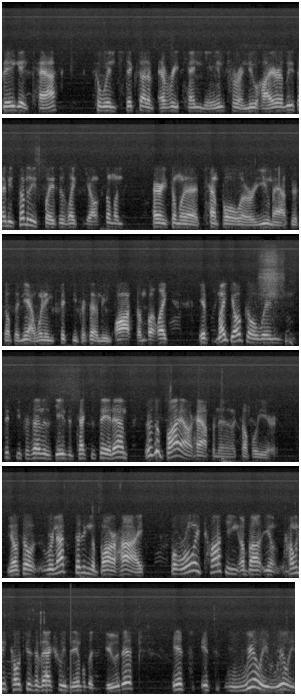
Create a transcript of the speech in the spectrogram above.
big a task to win six out of every 10 games for a new hire. At least, I mean, some of these places, like, you know, someone hiring someone at a Temple or UMass or something, yeah, winning 60% would be awesome. But, like, if Mike Elko wins 60% of his games at Texas A&M, there's a buyout happening in a couple of years. You know, so we're not setting the bar high, but we're only talking about, you know, how many coaches have actually been able to do this it's it's really really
